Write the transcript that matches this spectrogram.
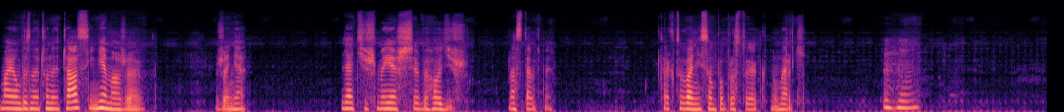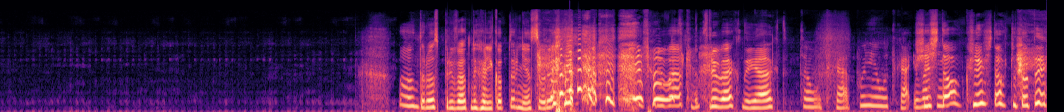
mają wyznaczony czas i nie ma, że, że nie. Lecisz, myjesz się, wychodzisz. Następny. Traktowani są po prostu jak numerki. Mhm. O, teraz prywatny helikopter, nie, sorry. prywatny, prywatny jacht. To łódka, płynie łódka. I właśnie- Krzysztof, Krzysztof, czy to ty?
